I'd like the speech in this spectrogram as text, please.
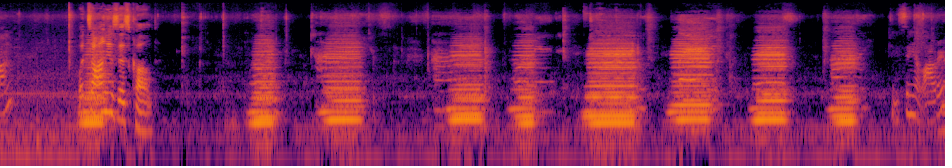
song? What song is this called? Can you sing it louder?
